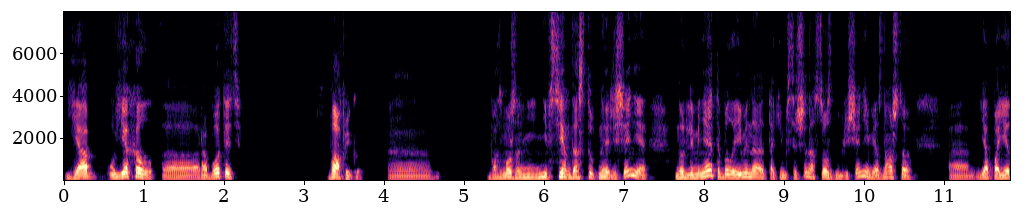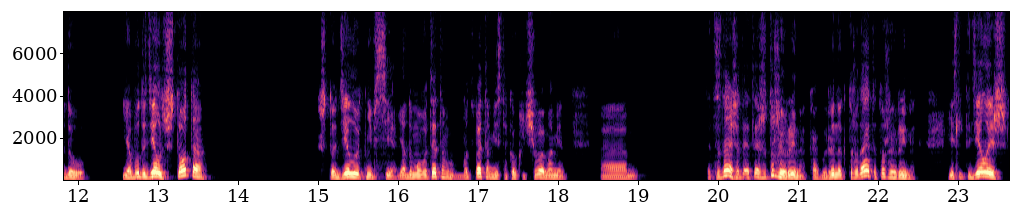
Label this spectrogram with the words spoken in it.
я уехал э, работать в Африку. Возможно, не, не всем доступное решение, но для меня это было именно таким совершенно осознанным решением. Я знал, что я поеду, я буду делать что-то, что делают не все. Я думаю, вот, этом, вот в этом есть такой ключевой момент. Это, знаешь, это, это же тоже рынок. Как бы рынок труда – это тоже рынок. Если ты делаешь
